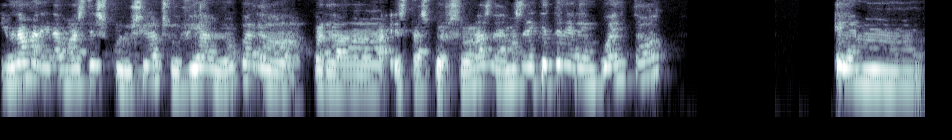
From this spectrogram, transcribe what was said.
una manera más de exclusión social ¿no? para, estas personas. Además hay que tener en cuenta em,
